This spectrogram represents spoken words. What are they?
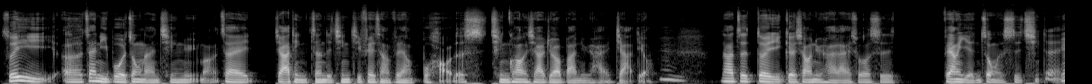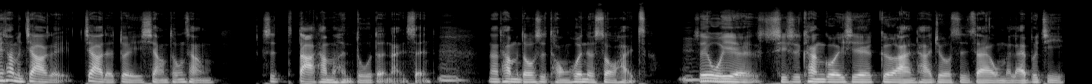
所以呃，在尼泊尔重男轻女嘛，在家庭真的经济非常非常不好的情况下，就要把女孩嫁掉。嗯。那这对一个小女孩来说是非常严重的事情，对，因为他们嫁给嫁的对象通常是大他们很多的男生，嗯，那他们都是同婚的受害者，嗯，所以我也其实看过一些个案，他就是在我们来不及，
